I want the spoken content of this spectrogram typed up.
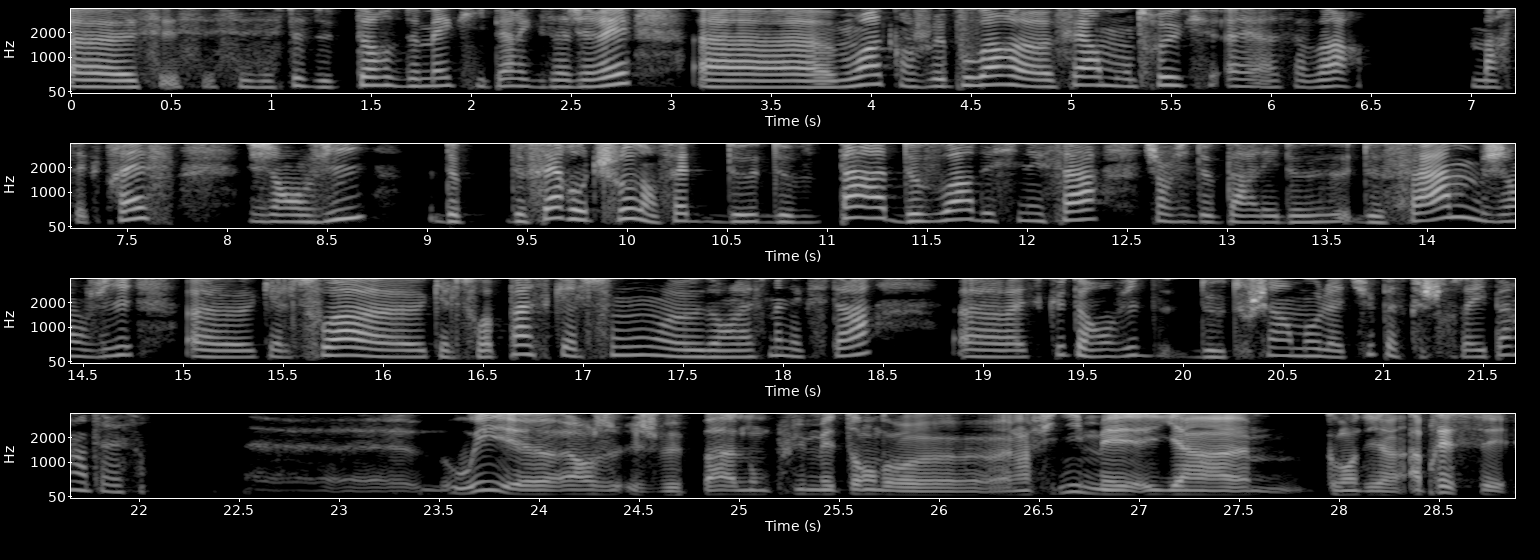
euh, ces, ces, espèces de torses de mecs hyper exagérés. Euh, moi, quand je vais pouvoir euh, faire mon truc, euh, à savoir Mars Express, j'ai envie de, de, faire autre chose en fait, de de pas devoir dessiner ça. J'ai envie de parler de, de femmes, j'ai envie euh, qu'elles soient euh, qu'elles soient pas ce qu'elles sont euh, dans la semaine, etc. Est-ce que tu as envie de, de toucher un mot là-dessus? Parce que je trouve ça hyper intéressant oui, oui, euh, alors je, je vais pas non plus m'étendre euh, à l'infini, mais il y a comment dire. Après, c'est,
